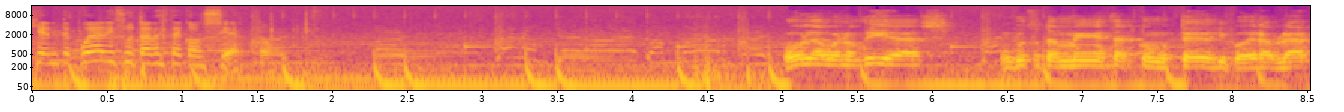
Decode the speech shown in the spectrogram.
gente pueda disfrutar de este concierto. Hola, buenos días. Un gusto también estar con ustedes y poder hablar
